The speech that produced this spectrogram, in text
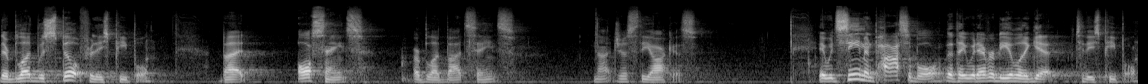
Their blood was spilt for these people, but all saints are blood bought saints, not just the Aucas. It would seem impossible that they would ever be able to get to these people.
